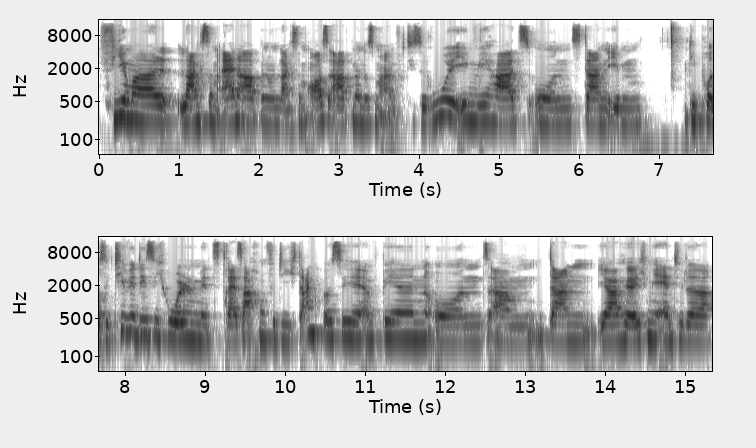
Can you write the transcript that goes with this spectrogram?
viermal langsam einatmen und langsam ausatmen, dass man einfach diese Ruhe irgendwie hat und dann eben die Positivity sich holen mit drei Sachen, für die ich dankbar bin. Und ähm, dann ja, höre ich mir entweder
